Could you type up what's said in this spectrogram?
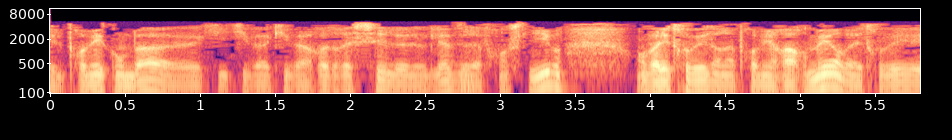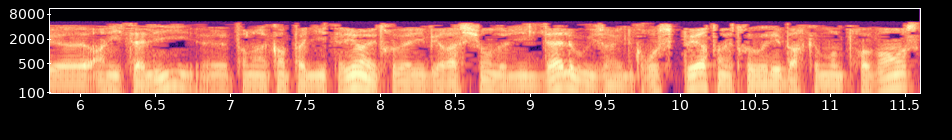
le premier combat euh, qui, qui va, qui va redresser le, le glaive de la France libre. On va les trouver dans la première armée, on va les trouver euh, en Italie, euh, pendant la campagne d'Italie, on va les trouver à la libération de l'île d'Elle, où ils ont eu de grosses pertes, on les trouver au débarquement de Provence,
